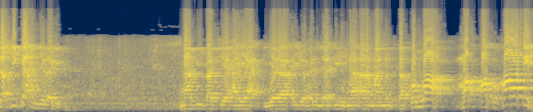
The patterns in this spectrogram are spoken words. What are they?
Nak sikam je lagi. Nabi baca ayat Ya ayuhalladzina amanu taqullah Haqqa tuqatih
